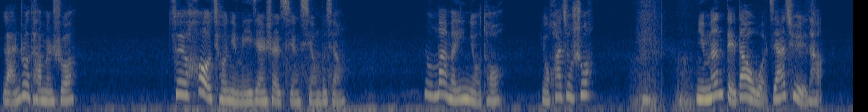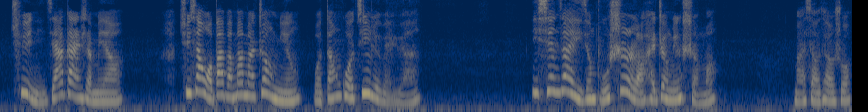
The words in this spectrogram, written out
拦住他们说：“最后求你们一件事情，行不行？”陆曼曼一扭头，有话就说。你们得到我家去一趟，去你家干什么呀？去向我爸爸妈妈证明我当过纪律委员。你现在已经不是了，还证明什么？马小跳说：“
